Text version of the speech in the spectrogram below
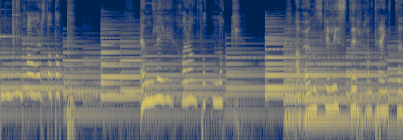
Nissen har stått opp. Endelig har han fått nok av ønskelister han trengte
